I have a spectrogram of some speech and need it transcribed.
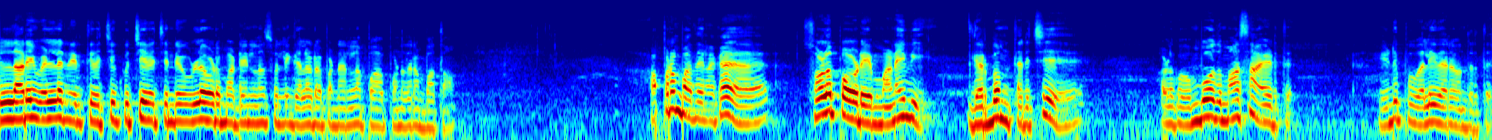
எல்லாரையும் வெளில நிறுத்தி வச்சு குச்சியை வச்சுட்டு உள்ளே விட மாட்டேன்லாம் சொல்லி கலாடா பண்ணார்லாம் பா போன தரம் பார்த்தோம். அப்புறம் பார்த்தீங்கன்னாக்கா சோழப்பாவுடைய மனைவி கர்ப்பம் தரித்து அவளுக்கு ஒம்பது மாதம் ஆயிடுத்து. இடுப்பு வலி வேற வந்துடுது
